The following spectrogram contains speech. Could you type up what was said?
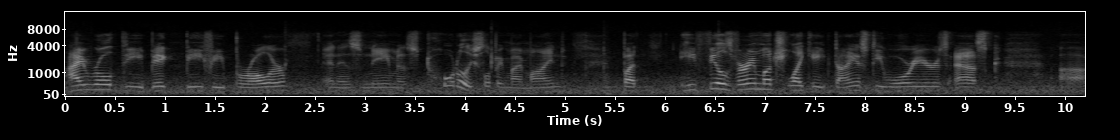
I rolled the big beefy brawler, and his name is totally slipping my mind. But he feels very much like a Dynasty Warriors esque uh,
